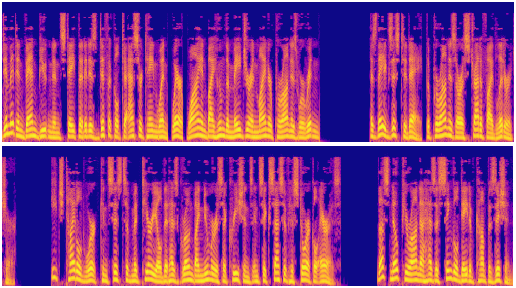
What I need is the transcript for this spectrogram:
Dimmitt and Van Buitenen state that it is difficult to ascertain when, where, why and by whom the major and minor Puranas were written. As they exist today, the Puranas are a stratified literature. Each titled work consists of material that has grown by numerous accretions in successive historical eras. Thus no Purana has a single date of composition.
